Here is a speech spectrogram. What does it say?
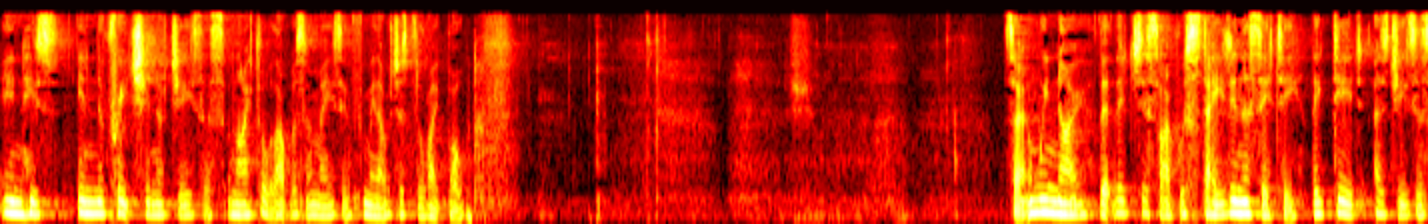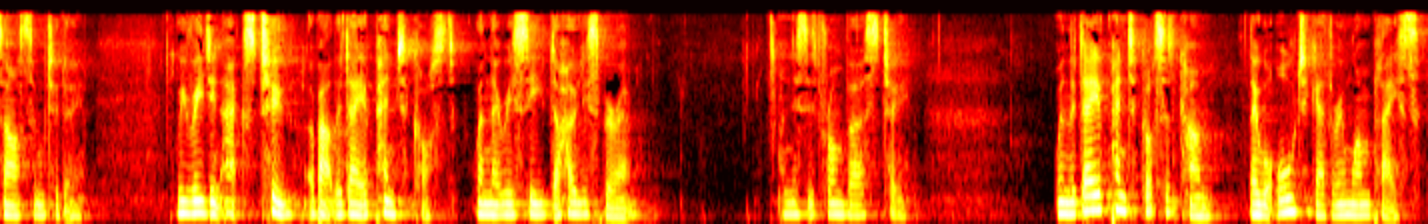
in his, in the preaching of Jesus. And I thought that was amazing for me. That was just a light bulb. So, and we know that the disciples stayed in the city. They did as Jesus asked them to do. We read in Acts 2 about the day of Pentecost when they received the Holy Spirit. And this is from verse 2. When the day of Pentecost had come, they were all together in one place.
